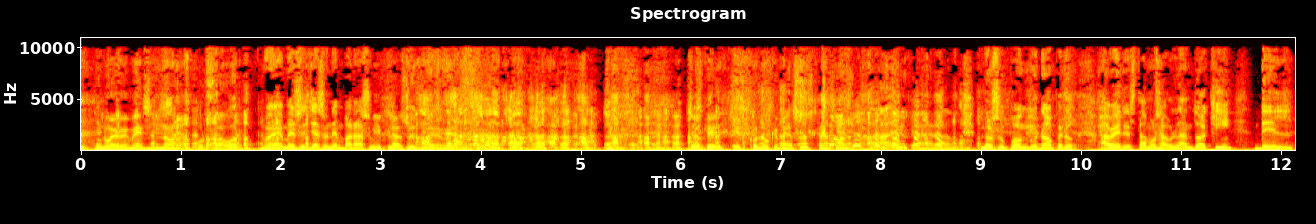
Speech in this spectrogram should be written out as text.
nueve meses. No, no, por favor. Nueve meses ya es un embarazo. Mi plazo es nueve meses. es, que es con lo que me asustan Ay, Lo supongo, no, pero a ver, estamos hablando aquí del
